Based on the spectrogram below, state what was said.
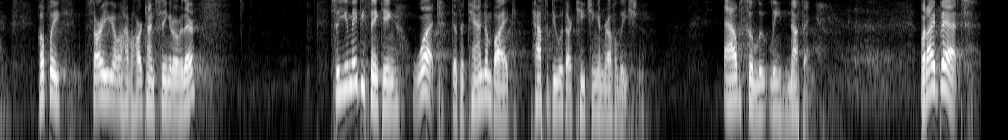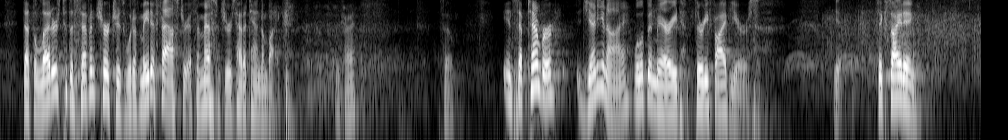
Hopefully, sorry you'll have a hard time seeing it over there. So you may be thinking, what does a tandem bike have to do with our teaching in Revelation? Absolutely nothing. but I bet that the letters to the seven churches would have made it faster if the messengers had a tandem bike. Okay? So, in September, Jenny and I will have been married 35 years. Yeah, it's exciting.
